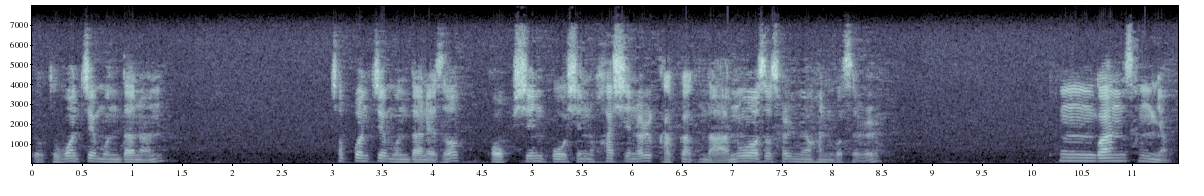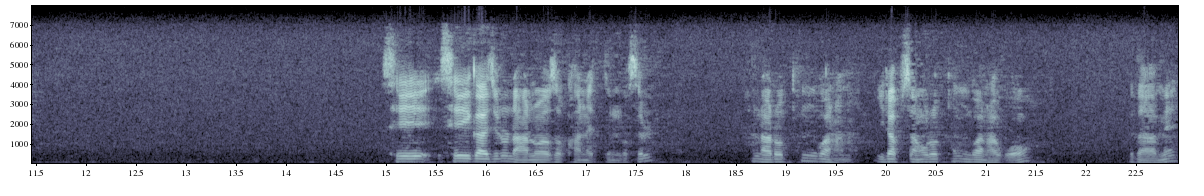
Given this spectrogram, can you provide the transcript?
또 두 번째 문단은 첫 번째 문단에서 법신, 보신, 화신을 각각 나누어서 설명한 것을 통관상념 세, 세 가지로 나누어서 관했던 것을 하나로 통관하는 일합상으로 통관하고 그 다음에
